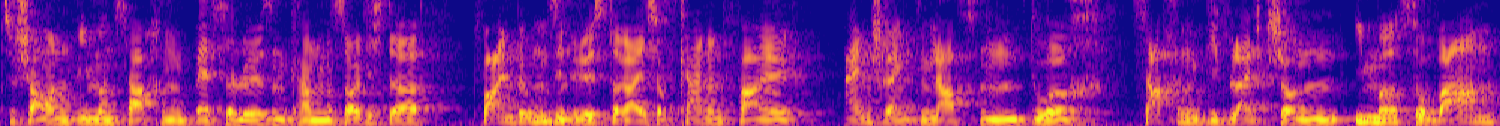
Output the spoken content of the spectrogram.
zu schauen, wie man Sachen besser lösen kann. Man soll sich da, vor allem bei uns in Österreich, auf keinen Fall einschränken lassen durch Sachen, die vielleicht schon immer so waren.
